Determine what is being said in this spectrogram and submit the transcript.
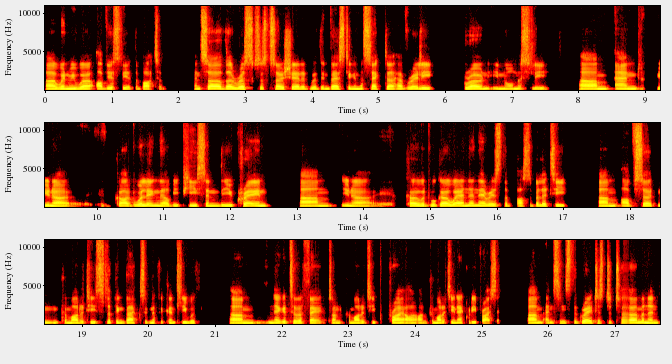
uh, when we were obviously at the bottom. And so the risks associated with investing in the sector have really grown enormously. Um, and, you know, God willing, there'll be peace in the Ukraine. Um, you know, COVID will go away. And then there is the possibility um, of certain commodities slipping back significantly with um, negative effect on commodity pri- on commodity and equity pricing. Um, and since the greatest determinant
